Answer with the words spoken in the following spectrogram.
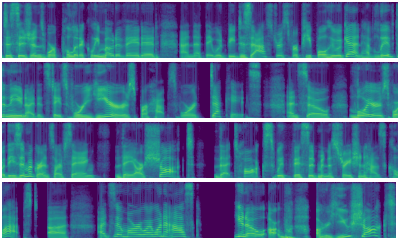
decisions were politically motivated and that they would be disastrous for people who, again, have lived in the United States for years, perhaps for decades. And so lawyers for these immigrants are saying they are shocked that talks with this administration has collapsed. Uh, and so, Maru, I want to ask you know, are, are you shocked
